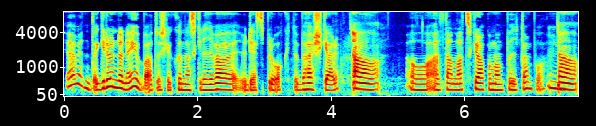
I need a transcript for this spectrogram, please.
jag vet inte, grunden är ju bara att du ska kunna skriva det språk du behärskar. Ja. Och allt annat skrapar man på ytan på. Mm. Ja.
